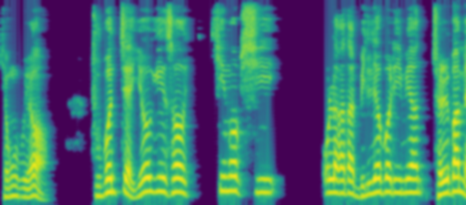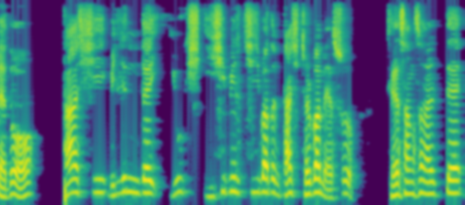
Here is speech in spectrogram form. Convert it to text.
경우고요. 두 번째 여기서 힘없이 올라가다 밀려버리면 절반 매도 다시 60, 20일 지지받으면 다시 절반 매수 재상승할 때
